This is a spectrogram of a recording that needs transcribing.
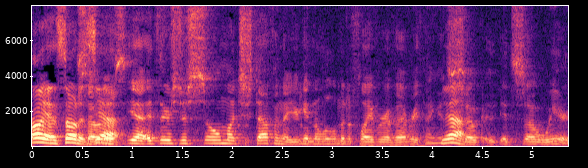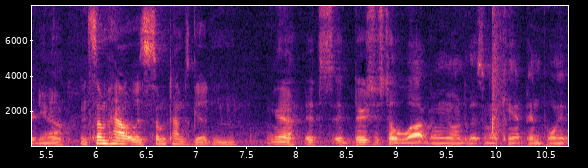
Oh yeah, sodas. so yeah. there's- yeah. It, there's just so much stuff in there. You're getting a little bit of flavor of everything. It's Yeah. so it's so weird, you know. And somehow it was sometimes good and Yeah, it's it, there's just a lot going on to this, and I can't pinpoint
